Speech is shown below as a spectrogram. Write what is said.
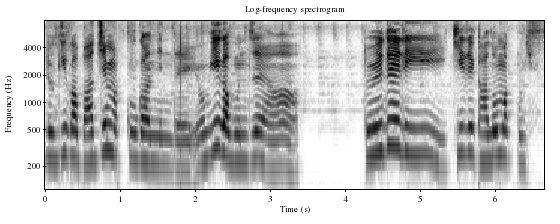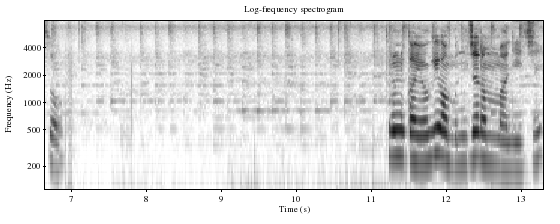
여기가 마지막 구간인데 여기가 문제야. 돌들이 길을 가로막고 있어. 그러니까 여기가 문제란 말이지.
